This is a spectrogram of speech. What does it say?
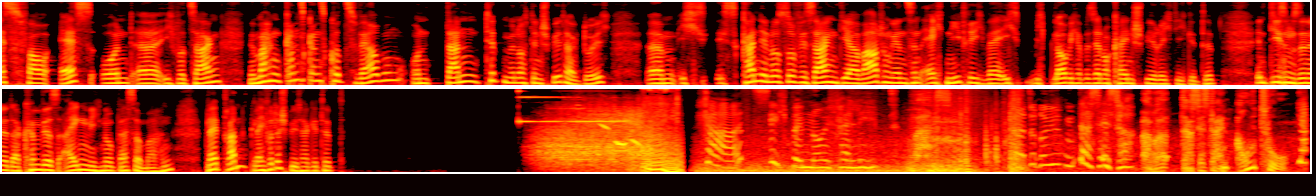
SVS. Und äh, ich würde sagen, wir machen ganz, ganz kurz Werbung und dann tippen wir noch den Spieltag durch. Ähm, ich, ich kann dir nur so viel sagen, die Erwartungen sind echt niedrig, weil ich glaube, ich, glaub, ich habe bisher noch kein Spiel richtig getippt. In diesem Sinne, da können wir es eigentlich nur besser machen. Bleibt dran, gleich wird der Spieltag getippt. Schatz, ich bin neu verliebt. Was? Da drüben. Das ist er. Aber das ist ein Auto. Ja,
